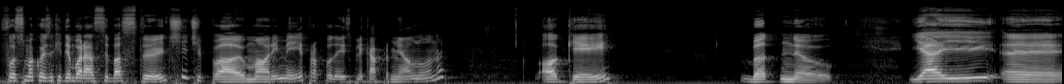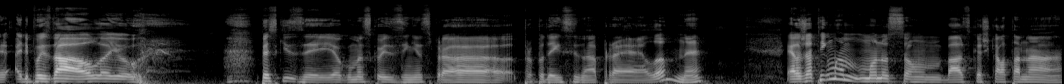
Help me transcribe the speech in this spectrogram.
fosse uma coisa que demorasse bastante, tipo, uma hora e meia para poder explicar para minha aluna. OK. But no. E aí, é, aí depois da aula eu pesquisei algumas coisinhas pra, pra poder ensinar pra ela, né? Ela já tem uma, uma noção básica, acho que ela tá na,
